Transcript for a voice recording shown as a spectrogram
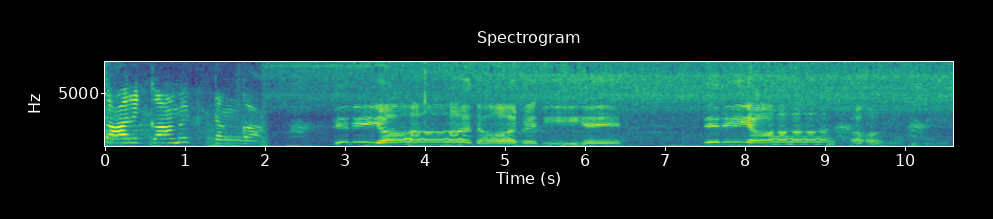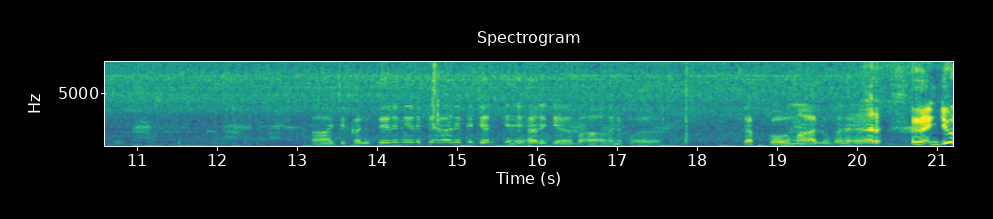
सारे काम में टंगा. तेरी याद आ रही है। तेरी याद आजकल तेरे मेरे प्यार के चर्चे हर जबान पर। सबको मालूम है। रंजू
